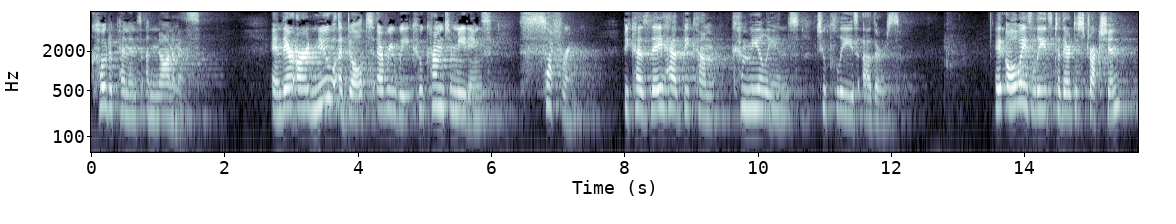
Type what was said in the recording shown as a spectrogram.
Codependents Anonymous. And there are new adults every week who come to meetings suffering because they have become chameleons to please others. It always leads to their destruction.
